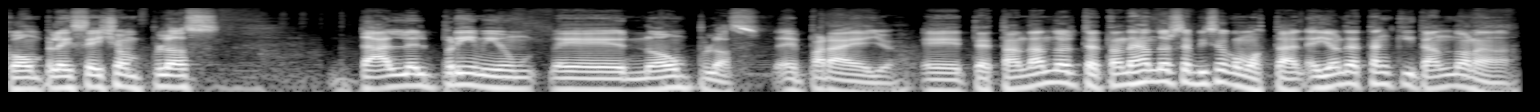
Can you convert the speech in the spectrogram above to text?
con PlayStation Plus. Darle el premium eh, no un plus es para ellos. Eh, te están dando, te están dejando el servicio como tal. Ellos no te están quitando nada.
